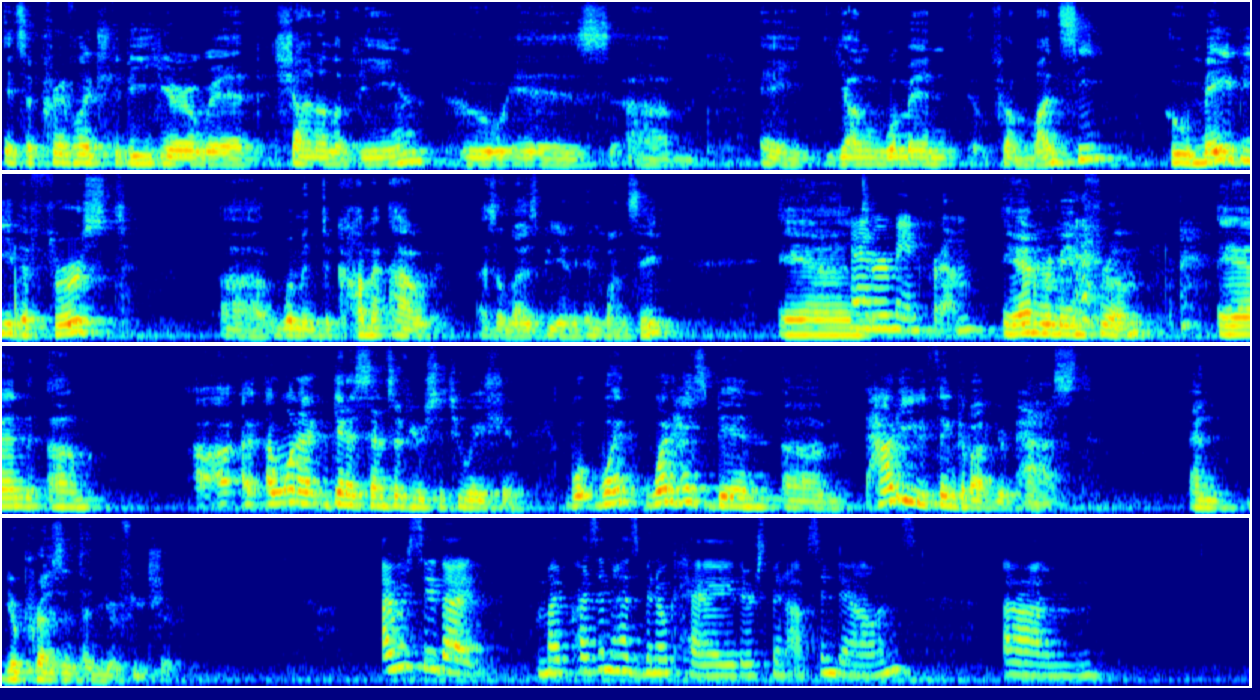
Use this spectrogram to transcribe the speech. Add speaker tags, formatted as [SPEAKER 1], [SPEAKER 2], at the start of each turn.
[SPEAKER 1] it's a privilege to be here with Shonna Levine, who is um, a young woman frum Monsey, who may be the first uh, woman to come out as a lesbian in Monsey. And,
[SPEAKER 2] and remain frum.
[SPEAKER 1] And remain from. and um, I, I want to get a sense of your situation. What, what, what has been, um, how do you think about your past and your present and your future?
[SPEAKER 2] I would say that my present has been okay. There's been ups and downs. Um,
